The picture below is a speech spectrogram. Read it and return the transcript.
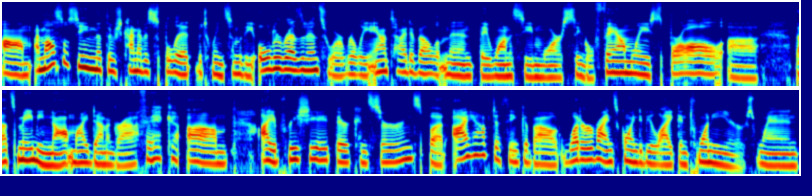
Um, I'm also seeing that there's kind of a split between some of the older residents who are really anti development. They want to see more single family sprawl. Uh, that's maybe not my demographic. Um, I appreciate their concerns, but I have to think about what Irvine's going to be like in 20 years when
